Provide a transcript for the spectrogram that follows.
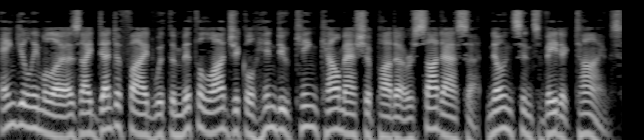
Angulimala is identified with the mythological Hindu king Kalmashapada or Saudasa, known since Vedic times.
